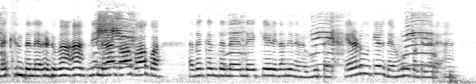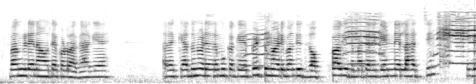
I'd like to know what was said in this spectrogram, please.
ಅದಕ್ಕಂತಲೇ ಎರಡು. ಹಾ ಹಾ, ನಿಲ್ಲು ಹಾಕು ಹಾಕು ಹಾಕುವ ಅದಕ್ಕಂತಲೇ ಇಲ್ಲಿ ಕೇಳಿ ತಂದಿದ್ದೇವೆ ಬೂತಾಯಿ ಎರಡೂ ಕೇಳಿದ್ದೇವೆ ಮೂರು ಕೊಟ್ಟಿದ್ದಾರೆ. ಬಂಗಡೆ ನಾವು ತಗೊಳ್ಳುವಾಗ ಹಾಗೆ ಅದಕ್ಕೆ ಅದು ನೋಡಿ ಅದರ ಮುಖಕ್ಕೆ ಪೆಟ್ಟು ಮಾಡಿ ಬಂದಿದ್ದು. ದಪ್ಪಾಗಿದ್ದು ಮತ್ತೆ ಅದಕ್ಕೆ ಎಣ್ಣೆ ಎಲ್ಲ ಹಚ್ಚಿ ಈಗ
